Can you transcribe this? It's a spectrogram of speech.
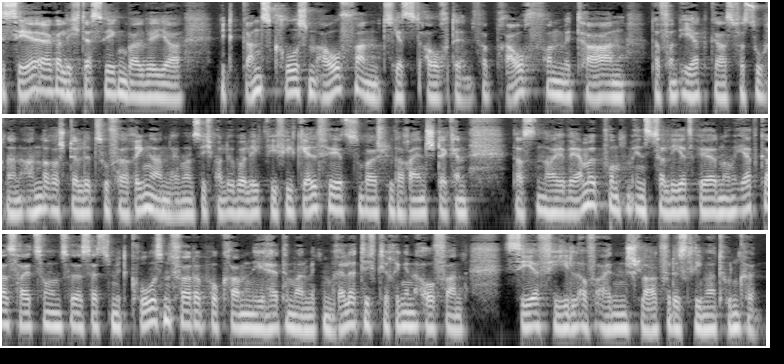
ist sehr ärgerlich deswegen, weil wir ja mit ganz großem Aufwand jetzt auch den Verbrauch von Methan oder von Erdgas versuchen an anderer Stelle zu verringern. Wenn man sich mal überlegt, wie viel Geld wir jetzt zum Beispiel da reinstecken, dass neue Wärmepumpen installiert werden, um Erdgasheizungen zu ersetzen mit großen Förderprogrammen, hier hätte man mit einem relativ geringen Aufwand sehr viel auf einen Schlag für das Klima tun können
